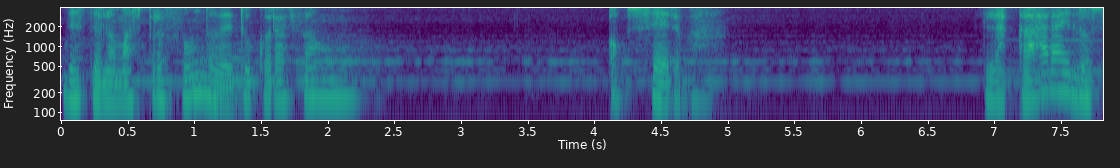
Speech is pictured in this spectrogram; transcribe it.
desde lo más profundo de tu corazón. Observa la cara y los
